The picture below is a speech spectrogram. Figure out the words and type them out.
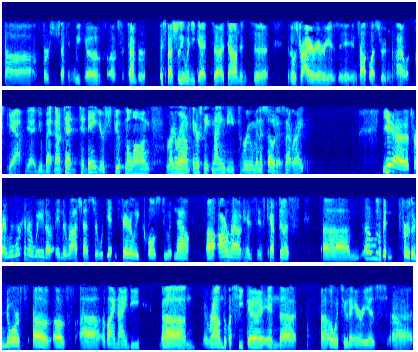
uh, first or second week of of September, especially when you get uh, down into those drier areas in southwestern Iowa. Yeah, yeah, you bet. Now, Ted, today you're scooting along right around Interstate 90 through Minnesota. Is that right? Yeah, that's right. We're working our way to, into Rochester. We're getting fairly close to it now. Uh, our route has has kept us um, a little bit further north of of, uh, of I-90, um, around the Waseca and uh, uh, Owatonna areas. Uh,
